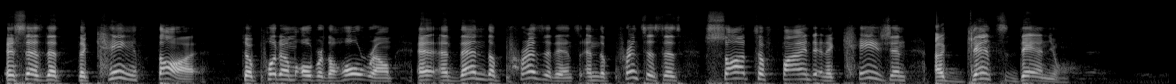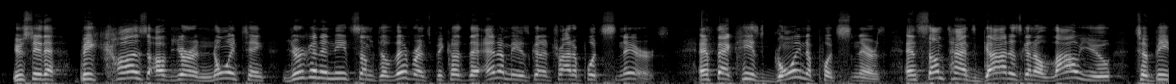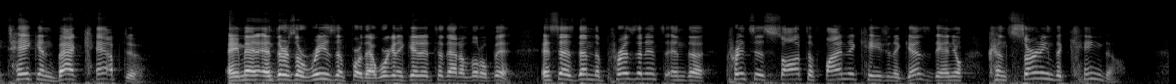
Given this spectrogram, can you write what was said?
It says that the king thought to put him over the whole realm, and, and then the presidents and the princesses sought to find an occasion against Daniel. You see that? Because of your anointing, you're going to need some deliverance because the enemy is going to try to put snares. In fact, he's going to put snares. And sometimes God is going to allow you to be taken back captive. Amen. And there's a reason for that. We're going to get into that a little bit. It says, Then the presidents and the princes sought to find an occasion against Daniel concerning the kingdom,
